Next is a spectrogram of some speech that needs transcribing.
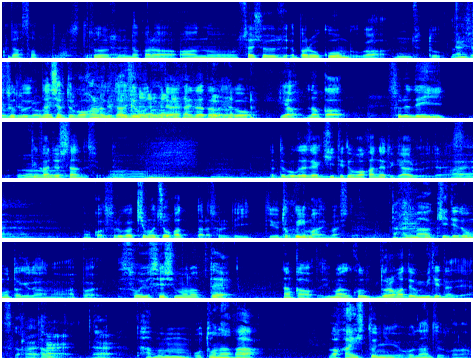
くださってまして、ね、そうですね。だからあの最初やっぱ録音部がちょっと、うん、何しゃべってるか分からないけど大丈夫？みたいな感じだったんだけど いやなんかそれでいいって感じはしたんですよね、だって僕たちが聞いてても分かんない時あるじゃないですか、なんかそれが気持ちよかったらそれでいいっていう時もありましたよね、なんか今聞いてて思ったけどあのやっぱそういう青春ものってなんか今このドラマでも見てたじゃないですか、多分、はいはい、多分大人が若い人になんていうのか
